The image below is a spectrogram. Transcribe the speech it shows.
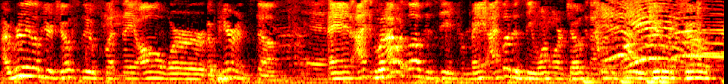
I really love your jokes, Lou, but they all were appearance stuff. And I, what I would love to see for me, I'd love to see one more joke, and I'd love to see you do a joke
